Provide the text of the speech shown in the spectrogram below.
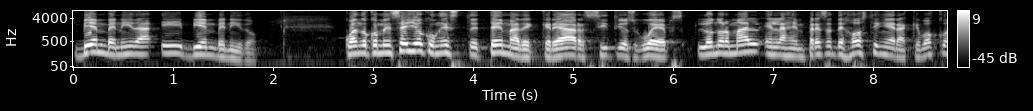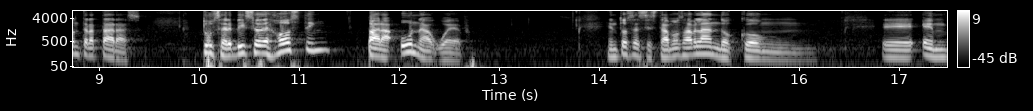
bienvenida y bienvenido. Cuando comencé yo con este tema de crear sitios web, lo normal en las empresas de hosting era que vos contrataras tu servicio de hosting para una web. Entonces, si estamos hablando con, eh,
